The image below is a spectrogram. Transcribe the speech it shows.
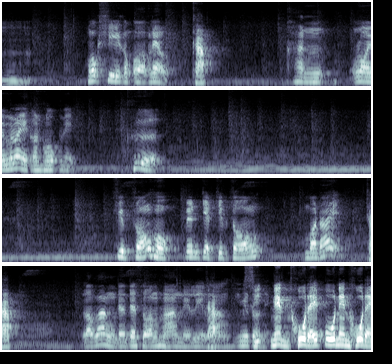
อืมหกสี่กับออกแล้ว ครับคันลอยไม่ได้กันหกนี่คือสิบสองหกเป็นเจ็ดสิบสองบ่ได้ครับ ระวังแต่แต่สองหางในเลขครับ รางมีตัสีวนี้เน้นคู่ไหนปูเน้นคู่ไหน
